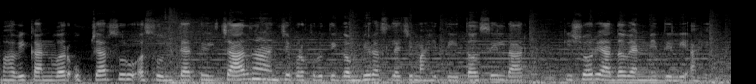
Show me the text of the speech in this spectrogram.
भाविकांवर उपचार सुरू असून त्यातील चार जणांची प्रकृती गंभीर असल्याची माहिती तहसीलदार किशोर यादव यांनी दिली आहे.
